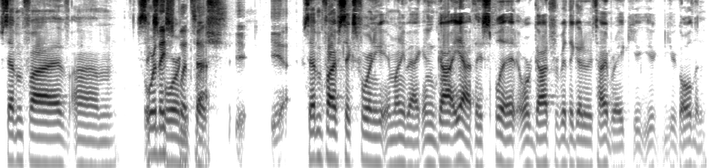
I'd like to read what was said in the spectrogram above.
seven five um six or they four split push. Yeah. Seven five six four and you get your money back. And God, yeah, if they split or God forbid they go to a tiebreak, you're you're, you're golden.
